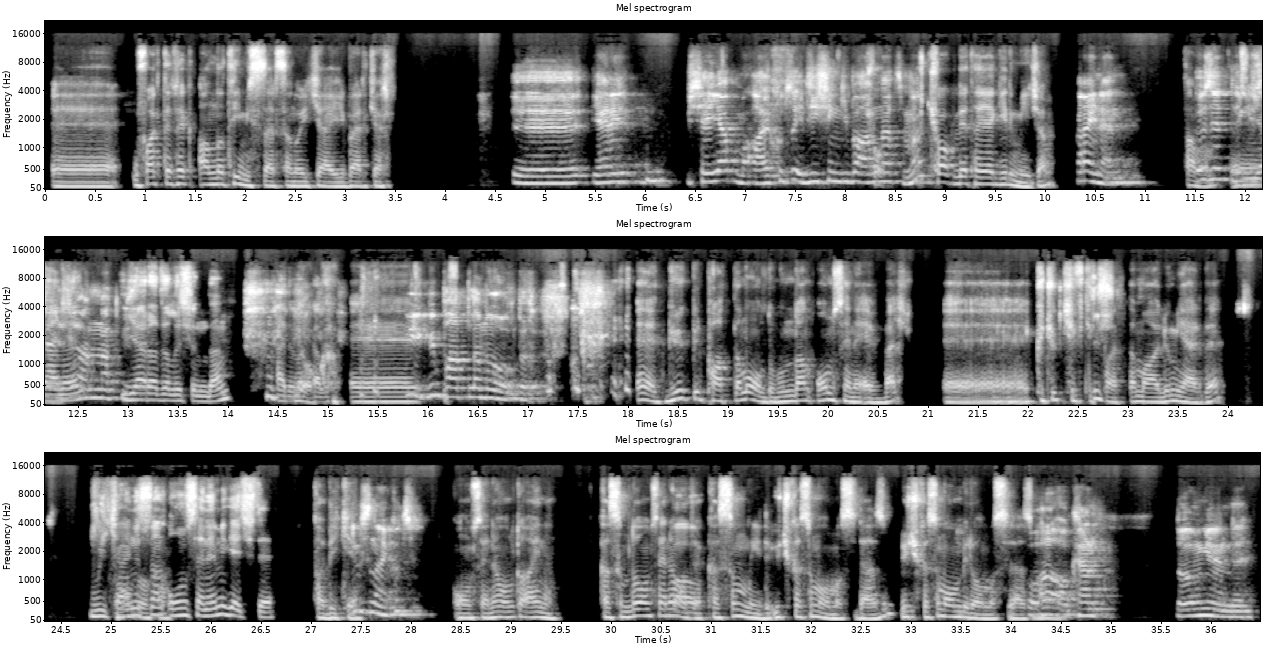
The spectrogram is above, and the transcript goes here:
Ee, ufak tefek anlatayım istersen o hikayeyi Berker. Ee, yani şey yapma. Aykut Edition gibi anlatma. Çok detaya girmeyeceğim. Aynen. Tamam. Özetle Ee, güzelce Yani anlat bize. Yaratılışından. Hadi bakalım. Yok. Ee, Büyük bir patlama oldu. evet büyük bir patlama oldu. Bundan 10 sene evvel. Ee, küçük çiftlik parkta malum yerde. Bu hikayenin üstünden Okan. 10 sene mi geçti? Tabii ki. Kimsin Aykut? 10 sene oldu aynen. Kasım'da 10 sene Wow. olacak. Kasım mıydı? 3 Kasım olması lazım. 3 Kasım 11 olması lazım. Oha Yani. Okan. Doğum gününde.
